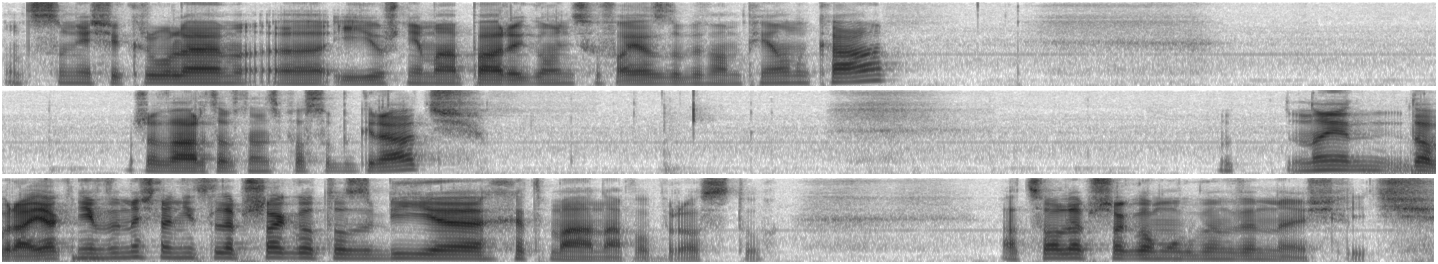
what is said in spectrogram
Odsunie się królem e, i już nie ma pary gońców, a ja zdobywam pionka. Może warto w ten sposób grać. No i dobra, jak nie wymyślę nic lepszego, to zbiję hetmana po prostu. A co lepszego mógłbym wymyślić?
